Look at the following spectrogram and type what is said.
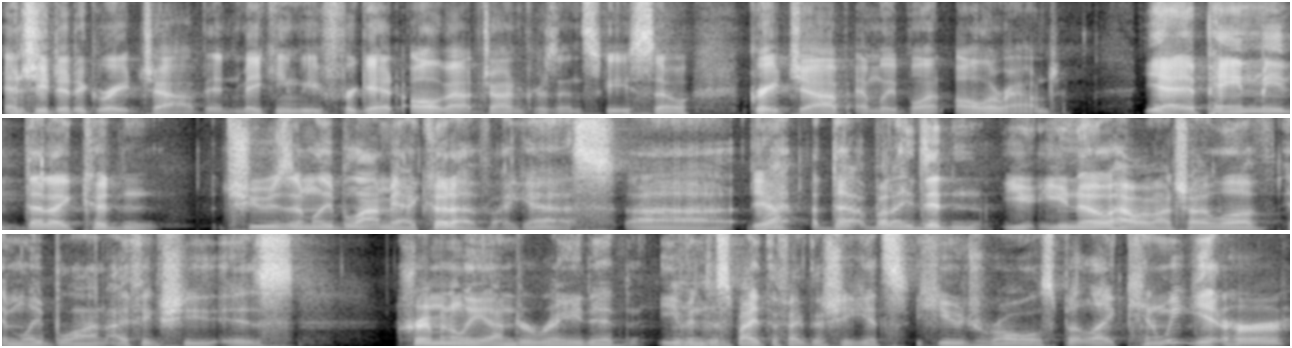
And she did a great job in making me forget all about John Krasinski. So great job, Emily Blunt, all around. Yeah, it pained me that I couldn't choose Emily Blunt. I mean, I could have, I guess. Uh, Yeah. that, but I didn't. You you know how much I love Emily Blunt. I think she is criminally underrated, even despite the fact that she gets huge roles. But like, can we get her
